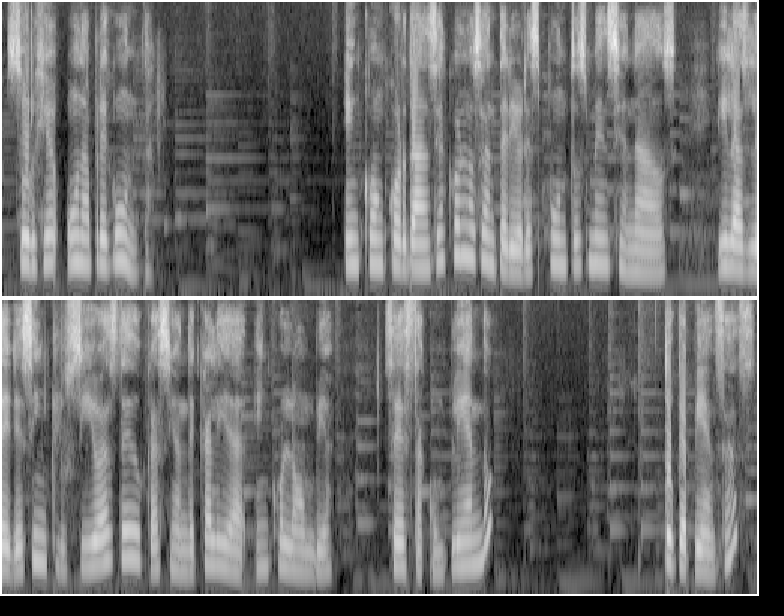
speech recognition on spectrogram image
Surge una pregunta. En concordancia con los anteriores puntos mencionados y las leyes inclusivas de educación de calidad en Colombia, ¿se está cumpliendo? ¿Tú qué piensas?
